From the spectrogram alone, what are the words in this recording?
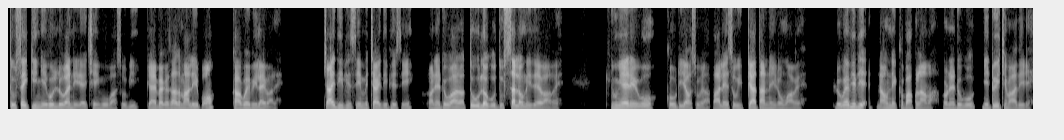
သူစိတ်တည်ငြိမ်ဖို့လိုအပ်နေတဲ့အချိန်မို့ပါဆိုပြီးပြိုင်ဘက်ကစားသမားလေးပေါ့ကာကွယ်ပေးလိုက်ပါတယ်ကြိုက်သည်ဖြစ်စေမကြိုက်သည်ဖြစ်စေရိုနယ်ဒိုကတော့သူ့အလုပ်ကိုသူဆက်လုပ်နေသေးပါပဲလူငယ်တွေကိုဂိုးတယောက်ဆိုတာဘာလဲဆိုပြီးပြသနေတော့မှာပဲလိုပဲဖြစ်ဖြစ်နောက်နှစ်ကပတ်ဖလားမှာရိုနယ်ဒိုကိုမြင်တွေ့ချင်ပါသေးတယ်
